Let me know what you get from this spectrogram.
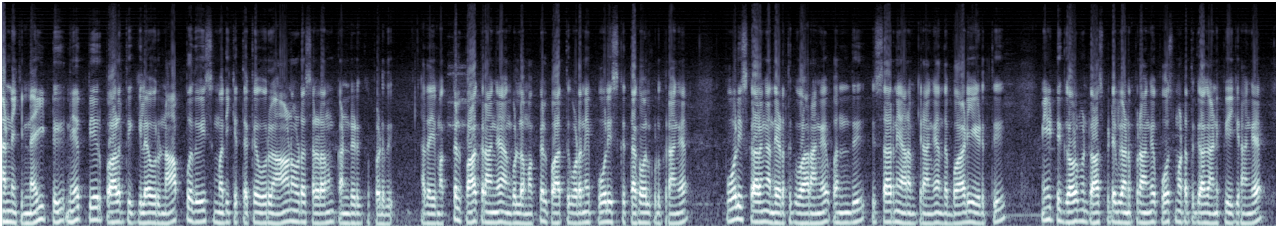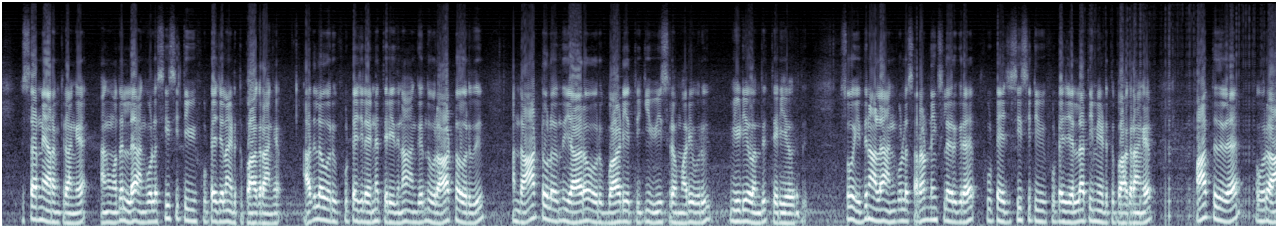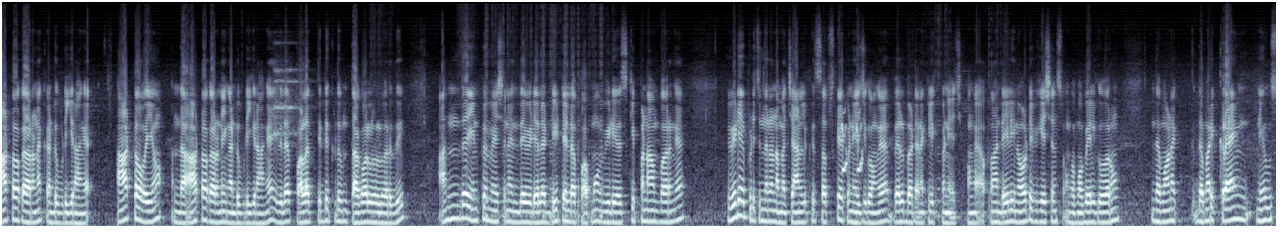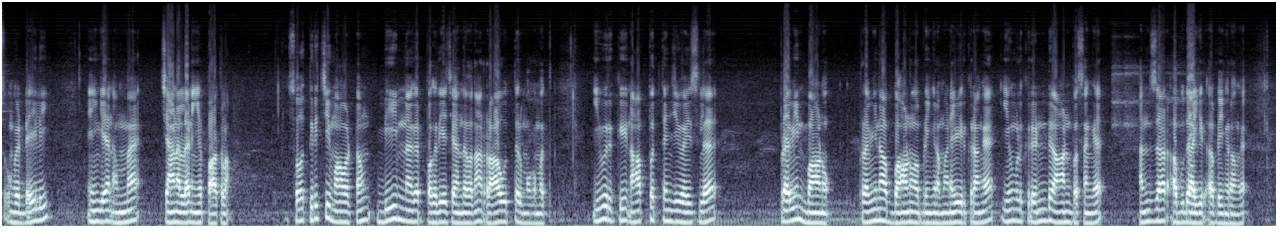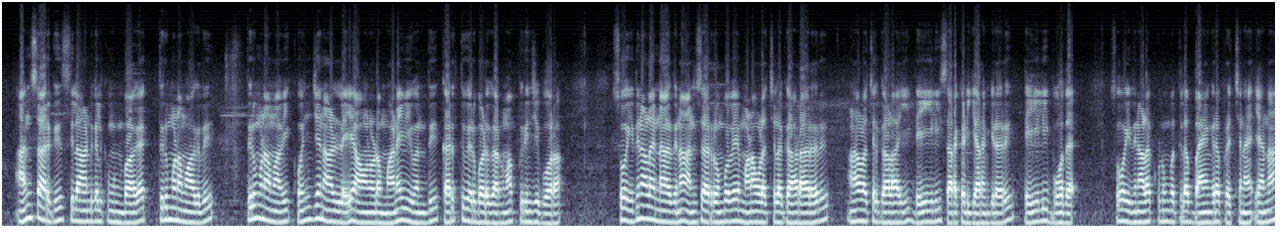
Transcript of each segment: அன்னைக்கு night Napier பாலத்துக்கு கீழே ஒரு நாற்பது வயசு மதிக்கத்தக்க ஒரு ஆணோட சடலம் கண்டெடுக்கப்படுது. அதை மக்கள் பார்க்குறாங்க. அங்குள்ள மக்கள் பார்த்து உடனே போலீஸ்க்கு தகவல் கொடுக்குறாங்க. போலீஸ்காரங்க அந்த இடத்துக்கு வராங்க. வந்து விசாரணை ஆரம்பிக்கிறாங்க. அந்த பாடியை எடுத்து மீட்டு கவர்மெண்ட் ஹாஸ்பிட்டலுக்கு அனுப்புகிறாங்க போஸ்ட்மார்ட்டத்துக்காக அனுப்பி வைக்கிறாங்க. விசாரணை ஆரம்பிக்கிறாங்க. அங்கே முதல்ல அங்கே உள்ள சிசிடிவி ஃபுட்டேஜ் எல்லாம் எடுத்து பார்க்குறாங்க. அதில் ஒரு ஃபுட்டேஜில் என்ன தெரியுதுன்னா அங்கேருந்து ஒரு ஆட்டோ வருது. அந்த ஆட்டோவிலேருந்து யாரோ ஒரு பாடியை தூக்கி வீசுகிற மாதிரி ஒரு வீடியோ வந்து தெரிய வருது. ஸோ இதனால் அங்கே உள்ள சரௌண்டிங்ஸில் இருக்கிற ஃபுட்டேஜ் சிசிடிவி ஃபுட்டேஜ் எல்லாத்தையுமே எடுத்து பார்க்குறாங்க பார்த்ததில் ஒரு ஆட்டோக்காரனை கண்டுபிடிக்கிறாங்க. ஆட்டோவையும் அந்த ஆட்டோக்காரனையும் கண்டுபிடிக்கிறாங்க. இதில் பல திடுக்கிடும் தகவல்கள் வருது. அந்த இன்ஃபர்மேஷனை இந்த வீடியோவில் டீட்டெயிலாக பார்ப்போம். வீடியோ ஸ்கிப் பண்ணாமல் பாருங்கள் வீடியோ பிடிச்சிருந்தா நம்ம சேனலுக்கு சப்ஸ்கிரைப் பண்ணி வச்சுக்கோங்க. பெல் பட்டனை கிளிக் பண்ணி வச்சுக்கோங்க. அப்போ தான் டெய்லி நோட்டிஃபிகேஷன்ஸ் உங்கள் மொபைலுக்கு வரும். இந்த மன இந்த மாதிரி க்ரைம் நியூஸ் உங்கள் டெய்லி நீங்கள் நம்ம சேனலில் நீங்கள் பார்க்கலாம். ஸோ திருச்சி மாவட்டம் பீம் நகர் பகுதியை சேர்ந்தவர் தான் ராவுத்தர் முகமது. இவருக்கு நாற்பத்தஞ்சு வயசில் பிரவீன் பானு பிரவீனா பானு அப்படிங்கிற மனைவி இருக்கிறாங்க. இவங்களுக்கு ரெண்டு ஆண் பசங்க அன்சார் அபுதாகிர் அப்படிங்கிறவங்க. அன்சாருக்கு சில ஆண்டுகளுக்கு முன்பாக திருமணமாகுது. திருமணமாகி கொஞ்ச நாள்லேயே அவனோட மனைவி வந்து கருத்து வேறுபாடு காரணமாக பிரிஞ்சு போகிறான் ஸோ இதனால் என்ன ஆகுதுன்னா அன்சார் ரொம்பவே மன உளைச்சலுக்கு ஆறாரு மன உளைச்சலுக்கு ஆளாகி டெய்லி சரக்கடிக்க ஆரம்பிக்கிறாரு. டெய்லி போதை. ஸோ இதனால் குடும்பத்தில் பயங்கர பிரச்சனை. ஏன்னா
